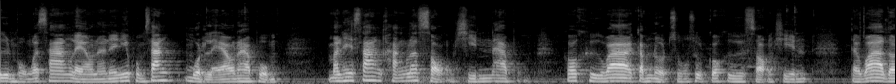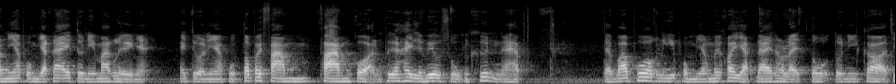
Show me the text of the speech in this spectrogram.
ืนผมก็สร้างแล้วนะ ในนี้ผมสร้างหมดแล้วนะครับผม มันให้สร้างครั้งละ 2 ชิ้นนะครับผม ก็คือว่ากำหนดสูงสุดก็คือ 2 ชิ้น แต่ว่าตอนนี้ผมอยากได้ตัวนี้มากเลยเนี่ย ไอ้ตัวนี้ผมต้องไปฟาร์มฟาร์มก่อนเพื่อให้เลเวลสูงขึ้นนะครับ แต่ว่าพวกนี้ผมยังไม่ค่อยอยากได้เท่าไหร่โต๊ะตัวนี้ก็จ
